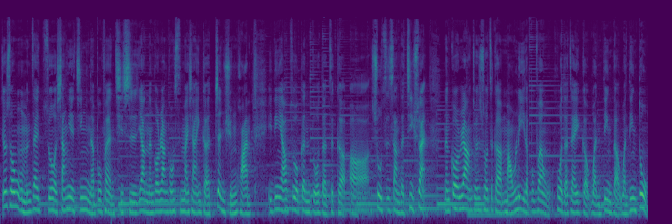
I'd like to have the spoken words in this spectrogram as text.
就是说，我们在做商业经营的部分，其实要能够让公司迈向一个正循环，一定要做更多的这个呃数字上的计算，能够让就是说这个毛利的部分获得在一个稳定的稳定度。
